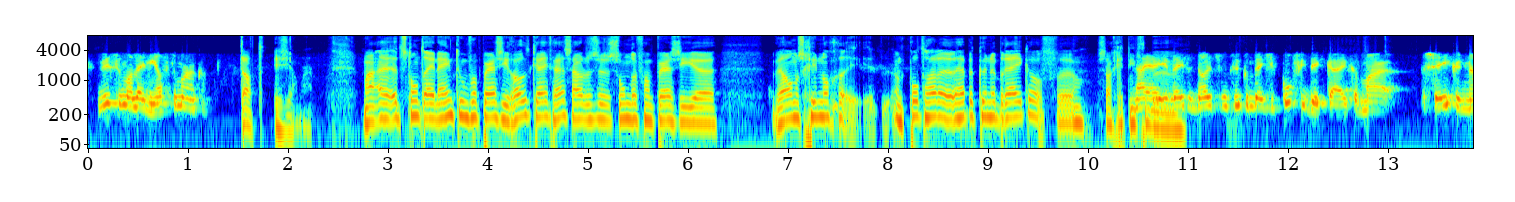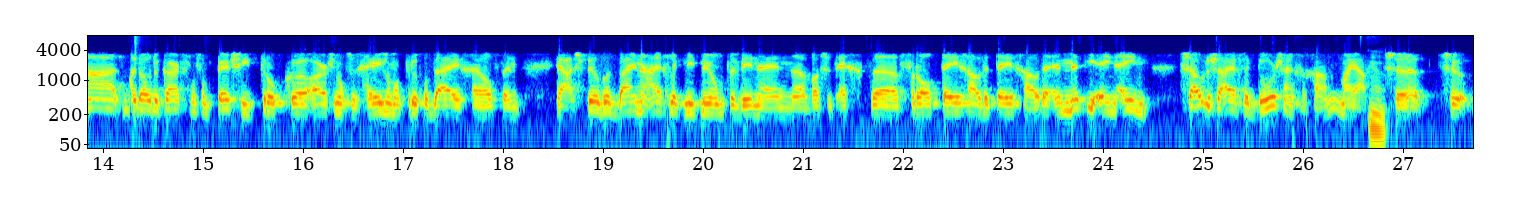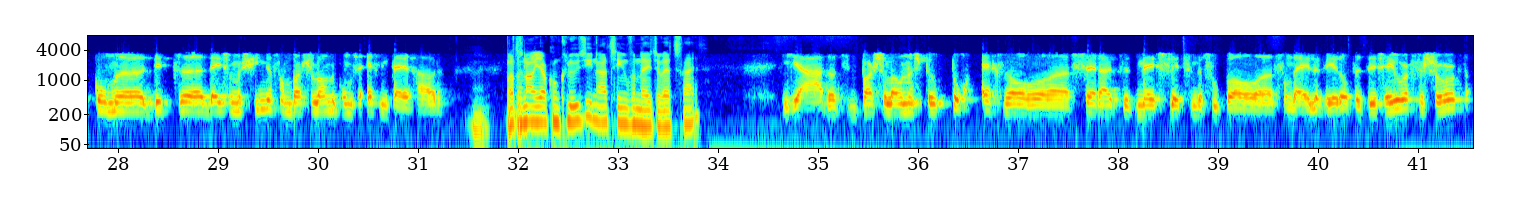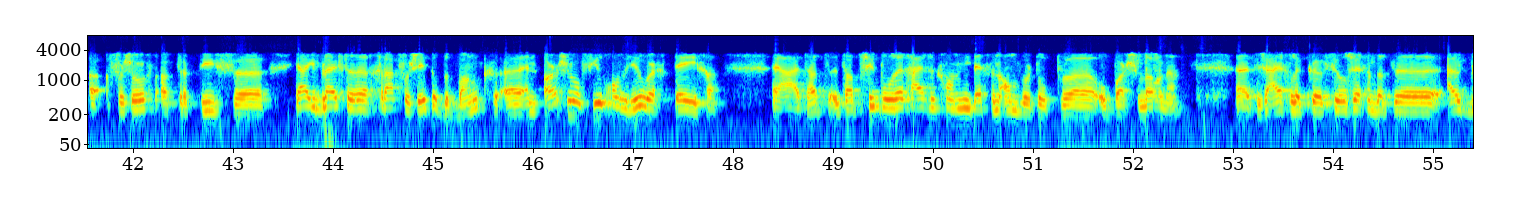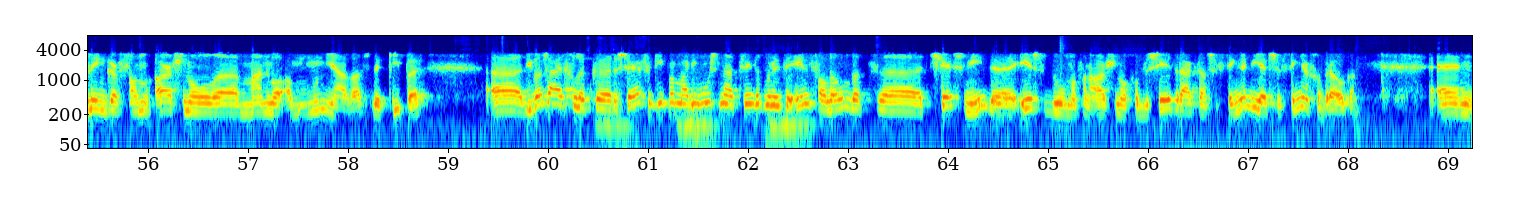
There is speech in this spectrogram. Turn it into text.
Wist hem alleen niet af te maken. Dat is jammer. Maar het stond 1-1 toen Van Persie rood kreeg. Hè? Zouden ze zonder Van Persie wel misschien nog een pot hadden, hebben kunnen breken? Of zag je het niet nou ja, Je weet het nooit, het is natuurlijk een beetje koffiedik kijken. Maar zeker na de rode kaart van Van Persie trok uh, Arsenal zich helemaal terug op de eigen helft. En ja, speelde het bijna eigenlijk niet meer om te winnen. En uh, was het echt uh, vooral tegenhouden, tegenhouden. En met die 1-1 zouden ze eigenlijk door zijn gegaan. Maar ja, ja. Ze, ze konden dit, deze machine van Barcelona konden ze echt niet tegenhouden. Wat is nou jouw conclusie na het zien van deze wedstrijd? Ja, dat Barcelona speelt toch echt wel uh, veruit het meest flitsende voetbal uh, van de hele wereld. Het is heel erg verzorgd, verzorgd attractief. ja, je blijft er graag voor zitten op de bank. en Arsenal viel gewoon heel erg tegen. Ja, het had, simpelweg eigenlijk gewoon niet echt een antwoord op, op Barcelona. het is eigenlijk veelzeggend dat de uitblinker van Arsenal Manuel Almunia was, de keeper. Uh, die was eigenlijk uh, reservekeeper, maar die moest na 20 minuten invallen omdat uh, Chesney, de eerste doelman van Arsenal, geblesseerd raakte aan zijn vinger. Die heeft zijn vinger gebroken. En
